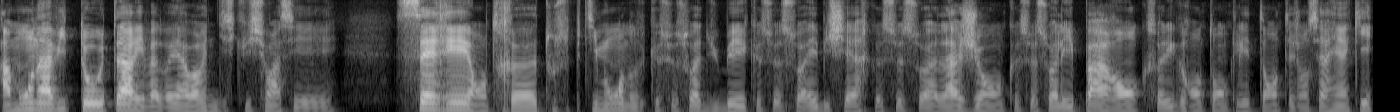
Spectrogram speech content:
à mon avis, tôt ou tard, il va devoir y avoir une discussion assez serrée entre euh, tout ce petit monde, que ce soit Dubé, que ce soit Ebicher, que ce soit l'agent, que ce soit les parents, que ce soit les grands-oncles, les tantes et j'en sais rien qui.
